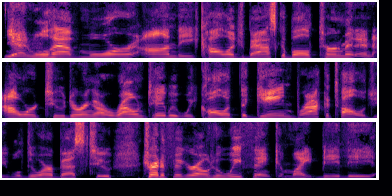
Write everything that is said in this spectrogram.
Yeah, and we'll have more on the college basketball tournament an hour two during our roundtable. We call it the game bracketology. We'll do our best to try to figure out who we think might be the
